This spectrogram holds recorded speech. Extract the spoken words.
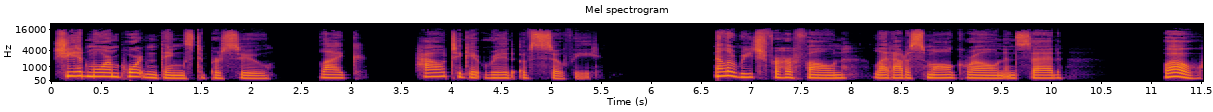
She had more important things to pursue, like how to get rid of Sophie. Nella reached for her phone, let out a small groan, and said, Whoa,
